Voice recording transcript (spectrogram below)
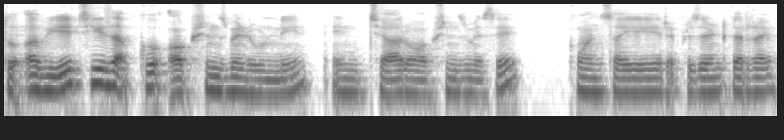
तो अब ये चीज़ आपको ऑप्शंस में ढूंढनी है। इन चारों ऑप्शंस में से कौन सा ये रिप्रेजेंट कर रहा है?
